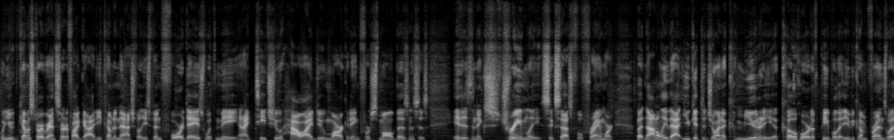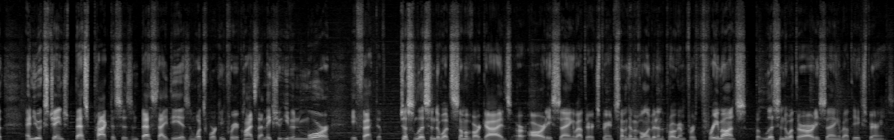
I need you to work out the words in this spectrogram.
When you become a StoryBrand certified guide, you come to Nashville, you spend four days with me, and I teach you how I do marketing for small businesses. It is an extremely successful framework. But not only that, you get to join a community, a cohort of people that you become friends with, and you exchange best practices and best ideas and what's working for your clients. That makes you even more effective just listen to what some of our guides are already saying about their experience. Some of them have only been in the program for three months, but listen to what they're already saying about the experience.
